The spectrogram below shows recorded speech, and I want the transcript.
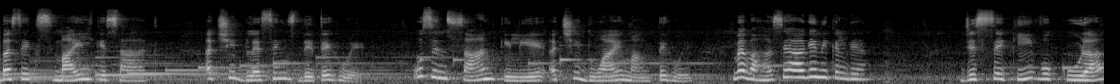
बस एक स्माइल के साथ अच्छी ब्लेसिंग्स देते हुए, उस इंसान के लिए अच्छी दुआएँ मांगते हुए मैं वहाँ से आगे निकल गया, जिससे कि वो कूड़ा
